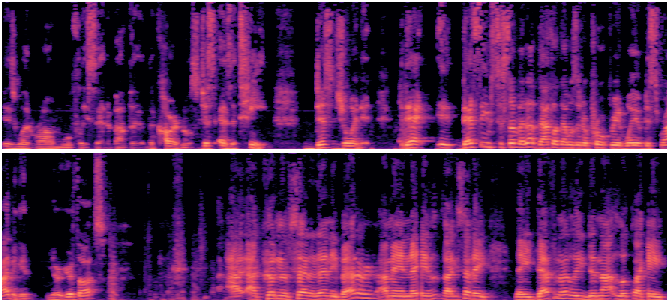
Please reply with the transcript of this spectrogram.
is what Ron Wolfley said about the, the Cardinals, just as a team. Disjointed. That it, that seems to sum it up. I thought that was an appropriate way of describing it. Your your thoughts? I, I couldn't have said it any better. I mean, they like I said, they they definitely did not look like a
